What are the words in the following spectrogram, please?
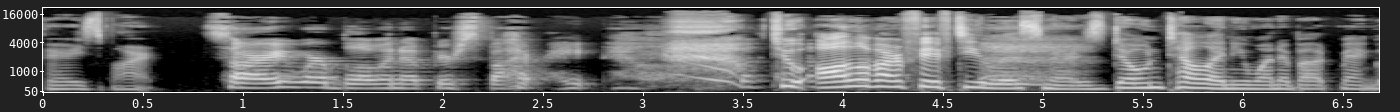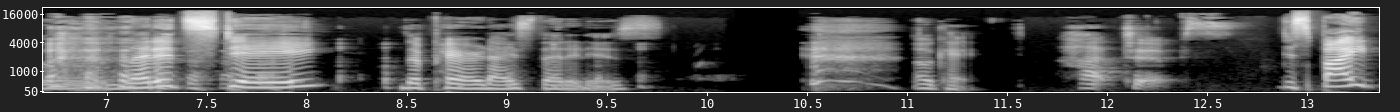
Very smart. Sorry, we're blowing up your spot right now. to all of our 50 listeners, don't tell anyone about Mangalore. Let it stay the paradise that it is. Okay. Hot tips. Despite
